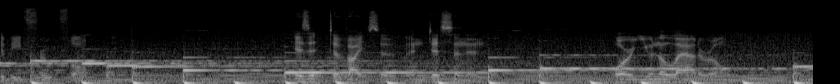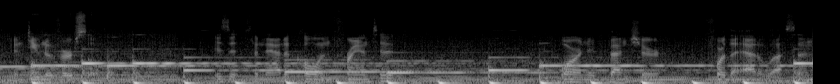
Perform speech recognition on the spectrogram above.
to be fruitful? Is it divisive and dissonant, or unilateral and universal? Is it fanatical and frantic, or an adventure for the adolescent?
